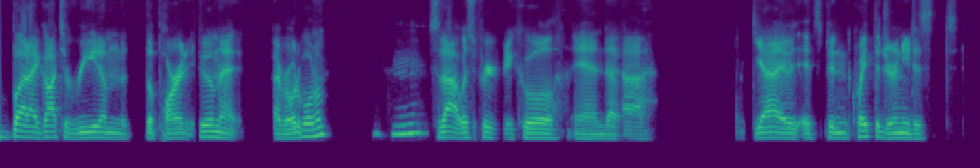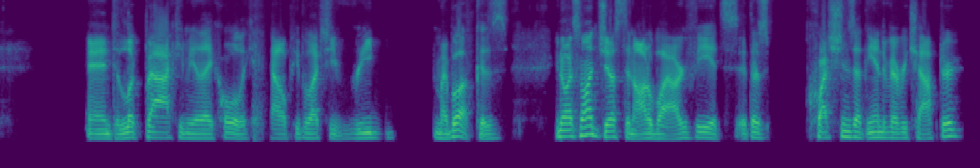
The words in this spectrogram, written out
But I got to read him the, the part to him that I wrote about him. Mm-hmm. So that was pretty cool. And uh, yeah, it, it's been quite the journey to and to look back and be like, holy cow, people actually read my book because you know it's not just an autobiography. It's it, there's questions at the end of every chapter,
